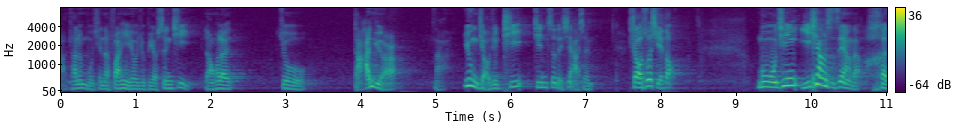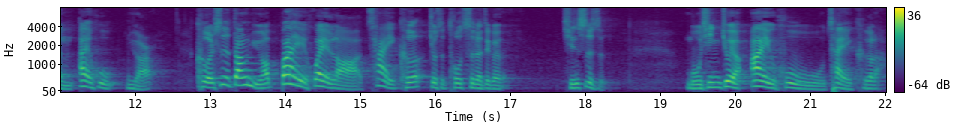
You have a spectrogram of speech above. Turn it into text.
啊，他的母亲呢发现以后就比较生气，然后呢就打女儿，啊，用脚就踢金枝的下身。小说写道，母亲一向是这样的，很爱护女儿，可是当女儿败坏了菜窠，就是偷吃了这个青柿子，母亲就要爱护菜窠了。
